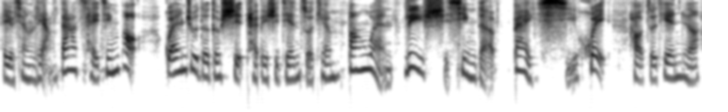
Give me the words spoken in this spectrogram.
还有像两大财经报，关注的都是台北时间昨天傍晚历史性的拜习会。好，昨天呢，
